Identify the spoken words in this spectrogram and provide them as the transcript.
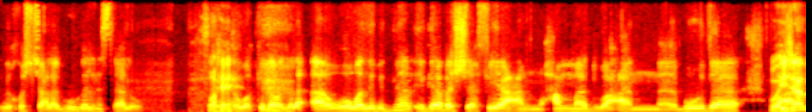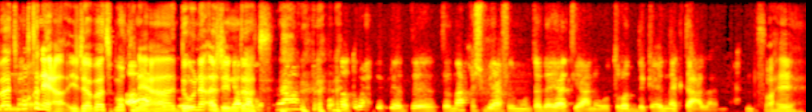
بيخش على جوجل نسأله. صحيح. هو كده ولا لأ؟ وهو اللي بيدينا الإجابة الشافية عن محمد وعن بوذا وإجابات وعن... مقنعة إجابات مقنعة آه دون أجندات. وأنت تروح تناقش بها في المنتديات يعني وترد كأنك تعلم صحيح.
